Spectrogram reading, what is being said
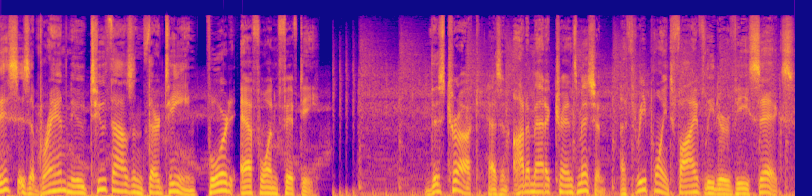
This is a brand new 2013 Ford F-150. This truck has an automatic transmission, a 3.5-liter V6,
